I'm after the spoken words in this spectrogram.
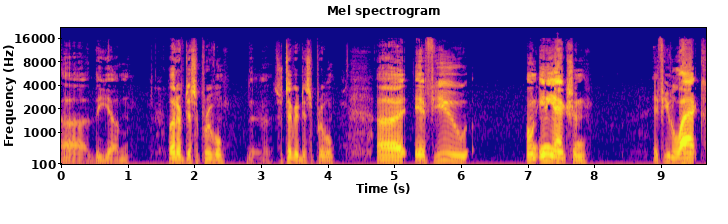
uh, the um, letter of disapproval, the certificate of disapproval, uh, if you on any action, if you lack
